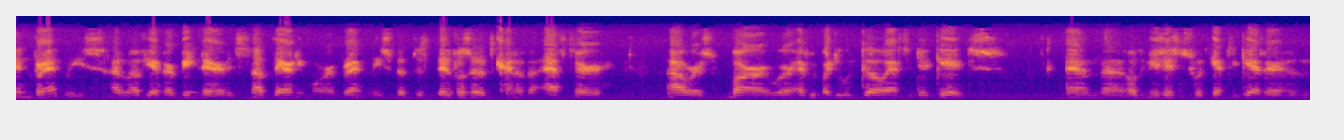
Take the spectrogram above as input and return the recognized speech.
in Bradley's. I don't know if you've ever been there. It's not there anymore, Bradley's, but it was a kind of an after hours bar where everybody would go after their gigs, and uh, all the musicians would get together and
